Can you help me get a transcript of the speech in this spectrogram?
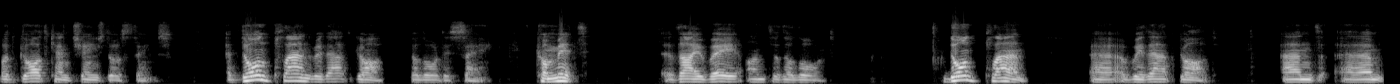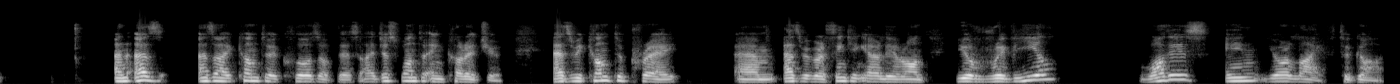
but God can change those things. Don't plan without God, the Lord is saying. Commit thy way unto the Lord. Don't plan uh, without God. And um, and as as I come to a close of this, I just want to encourage you as we come to pray. Um, as we were thinking earlier on, you reveal what is in your life to God.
